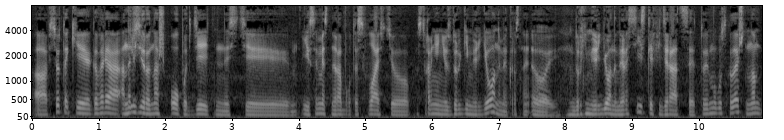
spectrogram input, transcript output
А, Все-таки, говоря, анализируя наш опыт деятельности и совместной работы с властью по сравнению с другими регионами, Красно... Ой, другими регионами Российской Федерации, то я могу сказать, что нам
